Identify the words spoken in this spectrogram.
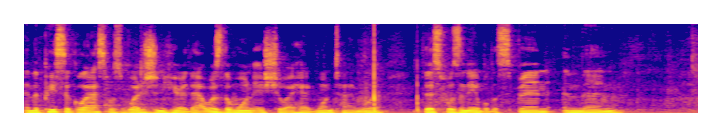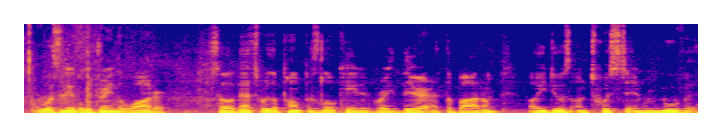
And the piece of glass was wedged in here. That was the one issue I had one time where this wasn't able to spin and then it wasn't able to drain the water. So that's where the pump is located right there at the bottom. All you do is untwist it and remove it.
